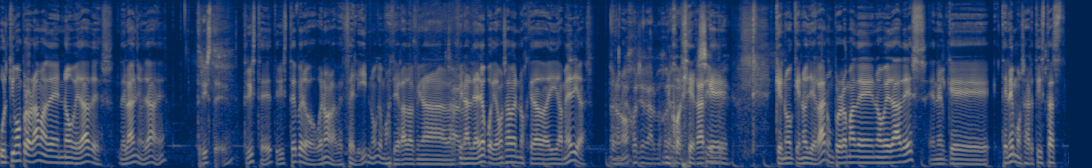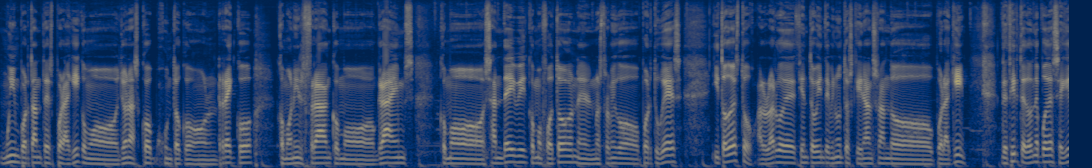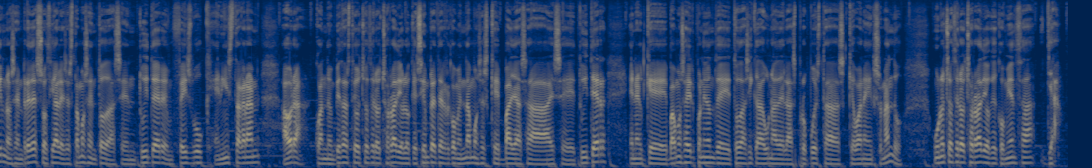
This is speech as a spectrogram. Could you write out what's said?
Último programa de novedades del año ya, ¿eh? Triste, ¿eh? Triste, ¿eh? triste, pero bueno, a la vez feliz, ¿no? Que hemos llegado al final, al final de año, podríamos habernos quedado ahí a medias. Pero no, mejor llegar, mejor, mejor llegar, que, que, no, que no llegar. Un programa de novedades en el que tenemos artistas muy importantes por aquí, como Jonas Cobb junto con Reco, como Neil Frank, como Grimes, como San David, como Fotón, nuestro amigo portugués, y todo esto a lo largo de 120 minutos que irán sonando por aquí. Decirte dónde puedes seguirnos en redes sociales, estamos en todas, en Twitter, en Facebook, en Instagram. Ahora, cuando empieza este 808 Radio, lo que siempre te recomendamos es que vayas a ese Twitter en el que vamos a ir poniendo todas y cada una de las propuestas que van a ir sonando. Un 808 Radio que comienza ya.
